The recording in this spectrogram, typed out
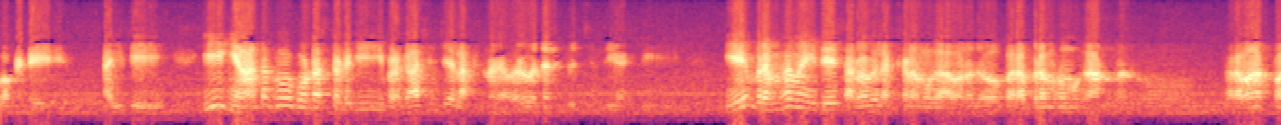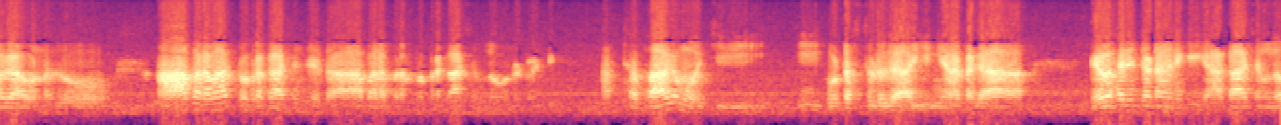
ఒకటే. అయితే ఈ జ్ఞాతకు కూటస్థుడికి ప్రకాశించే లక్షణం ఎవరి వద్ద నుంచి వచ్చింది అంటే ఏ సర్వవిలక్షణముగా సర్వ ఉన్నదో పరబ్రహ్మముగా ఉన్నదో పరమాత్మగా ఉన్నదో ఆ పరమాత్మ ప్రకాశం చేత ఆ పరబ్రహ్మ ప్రకాశంలో ఉన్నటువంటి అర్థభాగము వచ్చి ఈ కూటస్థుడుగా ఈ జ్ఞాతగా వ్యవహరించడానికి ఆకాశంలో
